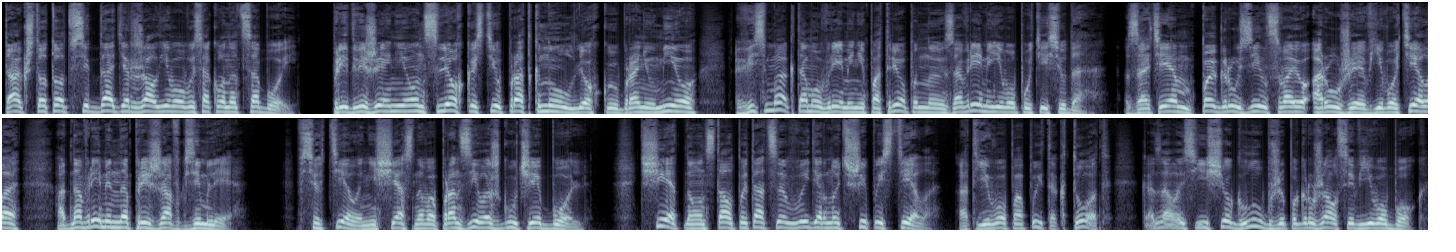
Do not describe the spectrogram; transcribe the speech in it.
так что тот всегда держал его высоко над собой. При движении он с легкостью проткнул легкую броню Мио, весьма к тому времени потрепанную за время его пути сюда. Затем погрузил свое оружие в его тело, одновременно прижав к земле. Все тело несчастного пронзила жгучая боль. Тщетно он стал пытаться выдернуть шип из тела. От его попыток тот, казалось, еще глубже погружался в его бок.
